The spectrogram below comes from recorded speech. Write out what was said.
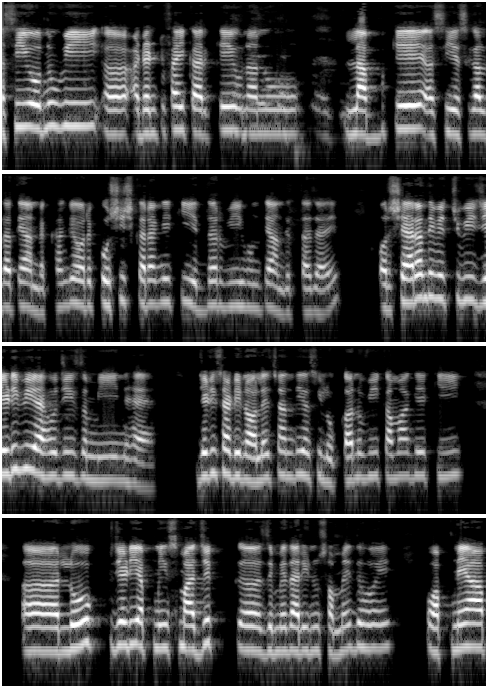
ਅਸੀਂ ਉਹਨੂੰ ਵੀ ਆਇਡੈਂਟੀਫਾਈ ਕਰਕੇ ਉਹਨਾਂ ਨੂੰ ਲੱਭ ਕੇ ਅਸੀਂ ਇਸ ਗੱਲ ਦਾ ਧਿਆਨ ਰੱਖਾਂਗੇ ਔਰ ਕੋਸ਼ਿਸ਼ ਕਰਾਂਗੇ ਕਿ ਇੱਧਰ ਵੀ ਹੁਣ ਧਿਆਨ ਦਿੱਤਾ ਜਾਏ। ਔਰ ਸ਼ਹਿਰਾਂ ਦੇ ਵਿੱਚ ਵੀ ਜਿਹੜੀ ਵੀ ਇਹੋ ਜਿਹੀ ਜ਼ਮੀਨ ਹੈ ਜਿਹੜੀ ਸਾਡੀ ਨੌਲੇਜ ਆਂਦੀ ਅਸੀਂ ਲੋਕਾਂ ਨੂੰ ਵੀ ਕਵਾਂਗੇ ਕਿ ਲੋਕ ਜਿਹੜੀ ਆਪਣੀ ਸਮਾਜਿਕ, ਅਹ ਜ਼ਿੰਮੇਵਾਰੀ ਨੂੰ ਸਮਝਦੇ ਹੋਏ, ਉਹ ਆਪਣੇ ਆਪ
